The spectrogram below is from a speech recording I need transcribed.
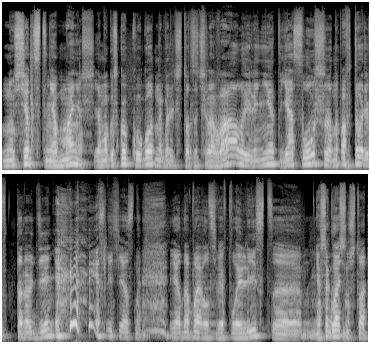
Ну, сердце-то не обманешь. Я могу сколько угодно говорить, что разочаровало или нет. Я слушаю на повторе второй день, если честно. Я добавил себе в плейлист. Э, Я согласен, что...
